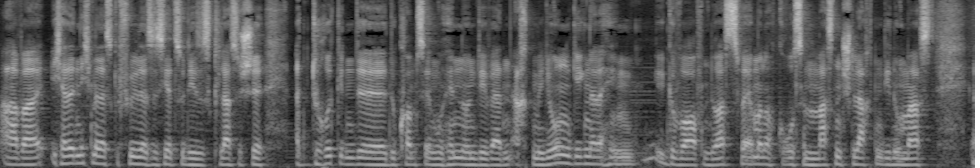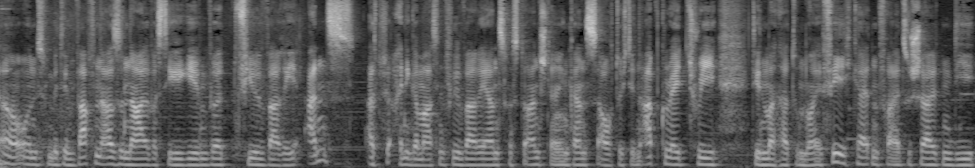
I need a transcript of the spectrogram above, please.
Aber ich hatte nicht mehr das Gefühl, dass es jetzt so dieses klassische erdrückende, du kommst irgendwo hin und wir werden 8 Millionen Gegner dahin geworfen. Du hast zwar immer noch große Massenschlachten, die du machst ja, und mit dem Waffenarsenal, was dir gegeben wird, viel Varianz, also einigermaßen viel Varianz, was du anstellen kannst, auch durch den Upgrade Tree, den man hat, um neue Fähigkeiten frei freizuschalten, die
